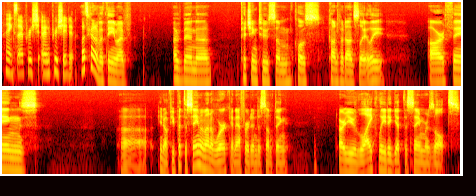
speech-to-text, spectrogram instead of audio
thanks. I appreciate. I appreciate it. That's kind of a theme I've I've been uh, pitching to some close confidants lately. Are things, uh, you know, if you put the same amount of work and effort into something, are you likely to get the same results?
